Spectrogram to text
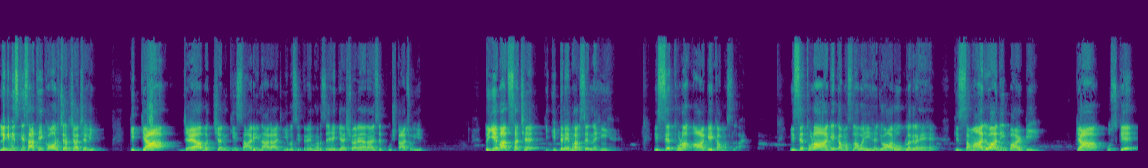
लेकिन इसके साथ एक और चर्चा चली कि क्या जया बच्चन की सारी नाराज़गी बस इतने भर से है कि ऐश्वर्या राय से पूछताछ हुई? है तो ये बात सच है कि इतने भर से नहीं है। इससे थोड़ा आगे का मसला है। इससे थोड़ा आगे का मसला वही है जो आरोप लग रहे हैं कि समाजवादी पार्टी क्या उसके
